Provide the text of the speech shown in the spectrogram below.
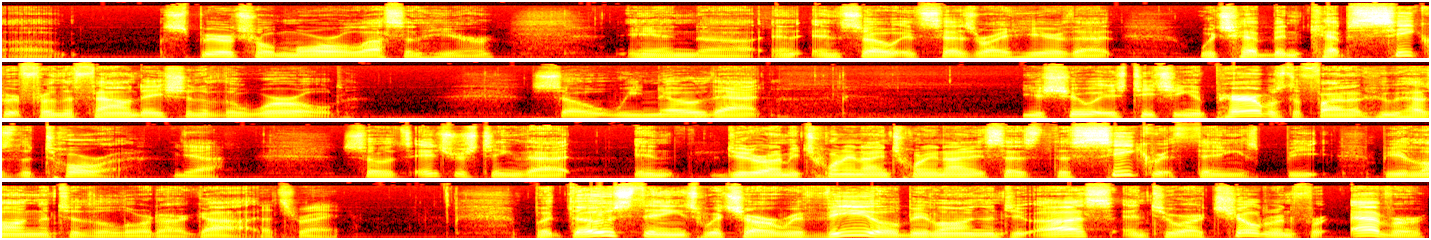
a spiritual moral lesson here and, uh, and and so it says right here that which have been kept secret from the foundation of the world so we know that yeshua is teaching in parables to find out who has the torah Yeah. so it's interesting that in deuteronomy 29 29 it says the secret things be, belong unto the lord our god That's right. but those things which are revealed belong unto us and to our children forever,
